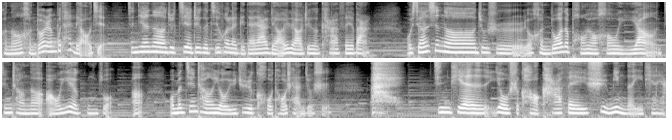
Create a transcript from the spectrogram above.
可能很多人不太了解。今天呢，就借这个机会来给大家聊一聊这个咖啡吧。我相信呢，就是有很多的朋友和我一样，经常的熬夜工作啊。我们经常有一句口头禅，就是“唉，今天又是靠咖啡续命的一天呀”，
